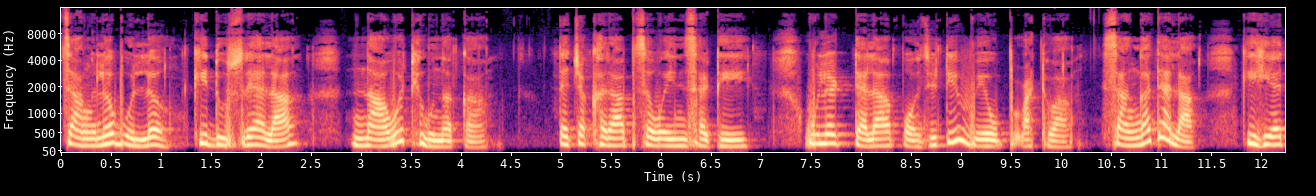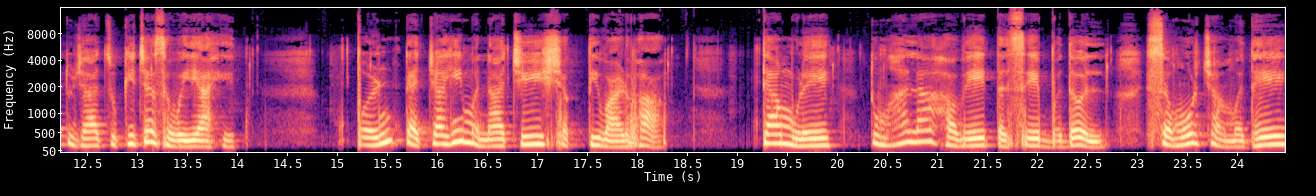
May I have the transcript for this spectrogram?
चांगलं बोललं की दुसऱ्याला नावं ठेवू नका. त्याच्या खराब सवयींसाठी उलट त्याला पॉझिटिव्ह वेव पाठवा. सांगा त्याला की ह्या तुझ्या चुकीच्या सवयी आहेत. पण त्याच्याही मनाची शक्ती वाढवा. त्यामुळे तुम्हाला हवे तसे बदल समोरच्यामध्ये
